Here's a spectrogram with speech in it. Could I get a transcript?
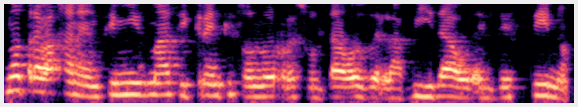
no trabajan en sí mismas y creen que son los resultados de la vida o del destino.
